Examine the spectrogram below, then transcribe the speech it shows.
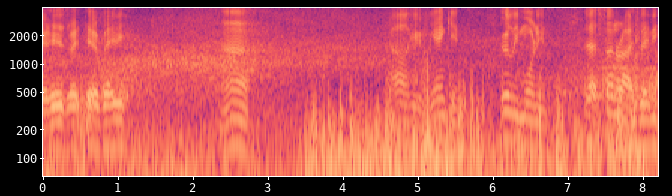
There it is right there, baby. Ah. Out here yanking. Early morning. That sunrise, baby.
